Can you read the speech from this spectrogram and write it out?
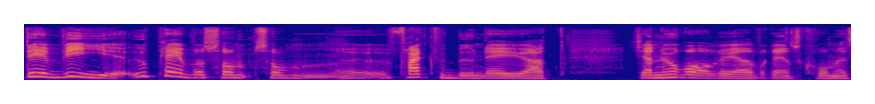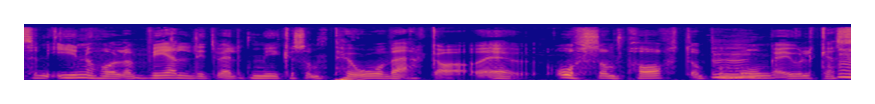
det vi upplever som, som eh, fackförbund är ju att januariöverenskommelsen innehåller väldigt, väldigt mycket som påverkar oss som parter på mm. många olika mm.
